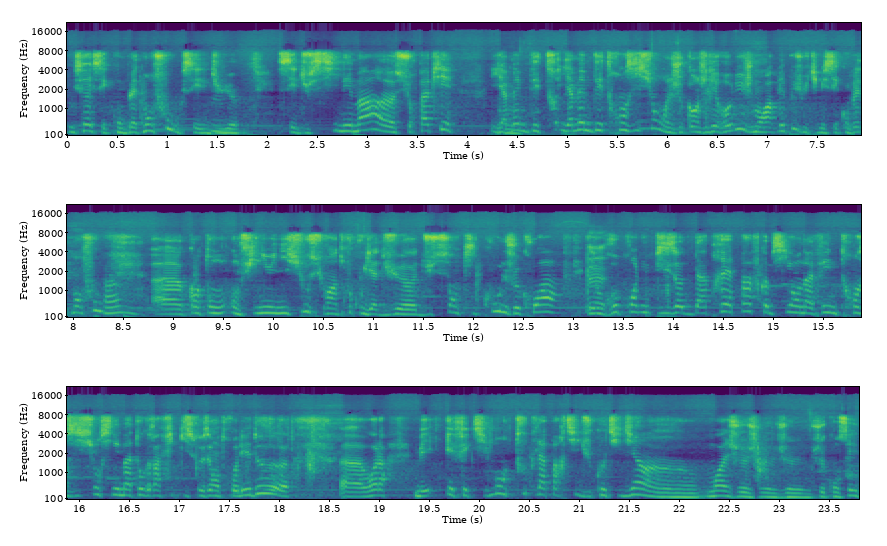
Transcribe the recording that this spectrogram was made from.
vous savez, c'est complètement fou. C'est du, c'est du cinéma euh, sur papier. Il y, a Mm. même des il y a même des transitions. Je- quand je l'ai relu, je m'en rappelais plus. Je me dis, mais c'est complètement fou. Ouais. Euh, quand on, on finit une issue sur un truc où il y a du, euh, du sang qui coule, je crois, et Mm. on reprend l'épisode d'après, paf, comme si on avait une transition cinématographique qui se faisait entre les deux. euh, voilà. Mais effectivement, toute la partie du quotidien, euh, moi, je, je, je, je conseille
